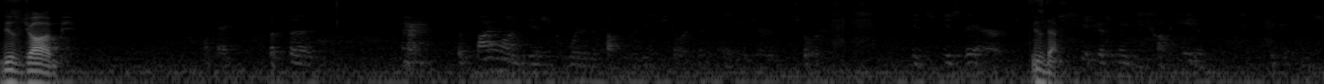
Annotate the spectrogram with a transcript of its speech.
this job. Okay, but the, the file on disk where the tuples are being stored, where the pages are stored, is, is is there. It just may be truncated because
